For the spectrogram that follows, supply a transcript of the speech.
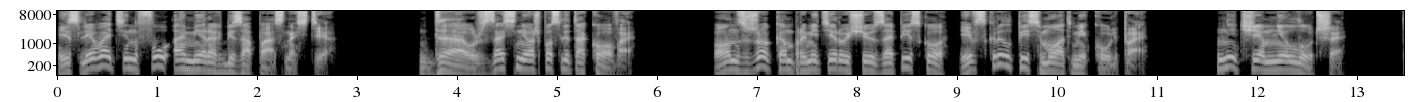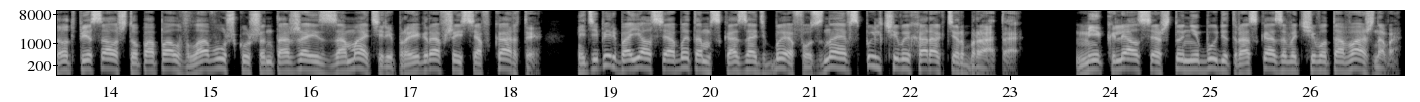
и сливать инфу о мерах безопасности. Да уж, заснешь после такого. Он сжег компрометирующую записку и вскрыл письмо от Микульпа. Ничем не лучше. Тот писал, что попал в ловушку шантажа из-за матери, проигравшейся в карты — и теперь боялся об этом сказать Бефу, зная вспыльчивый характер брата. Мик клялся, что не будет рассказывать чего-то важного,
